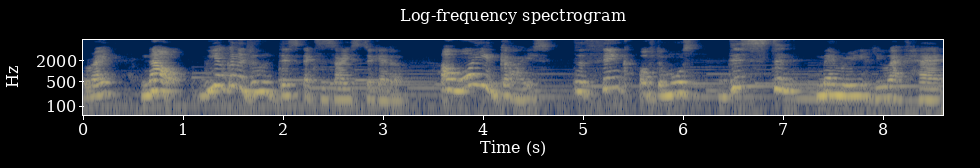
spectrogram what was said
right? Now we are going to do this exercise together. I want you guys to think of the most distant memory you have had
